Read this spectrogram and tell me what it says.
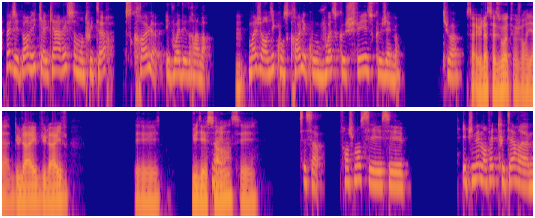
En fait, j'ai pas envie que quelqu'un arrive sur mon Twitter, scrolle et voit des dramas. Hmm. Moi, j'ai envie qu'on scrolle et qu'on voit ce que je fais et ce que j'aime. Tu vois Ça, et là, ça se voit, tu vois, genre, il y a du live, du live, c'est du dessin, c'est. C'est ça. Franchement, c'est. c'est- Et puis même, en fait, Twitter, euh,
